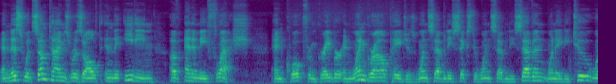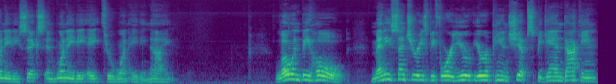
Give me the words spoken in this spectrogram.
and this would sometimes result in the eating of enemy flesh and quote from Graeber and Wengrow, pages 176 to 177, 182, 186, and 188 through 189. Lo and behold, many centuries before Euro- European ships began docking,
